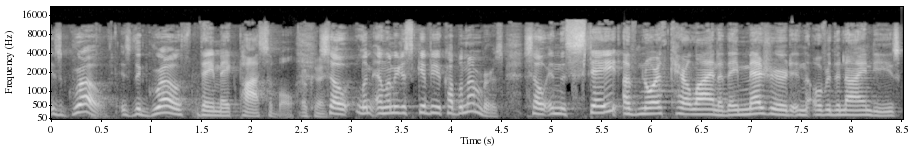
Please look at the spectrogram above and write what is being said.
is growth. Is the growth they make possible. Okay. So and let me just give you a couple numbers. So in the state of North Carolina, they measured in over the 90s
